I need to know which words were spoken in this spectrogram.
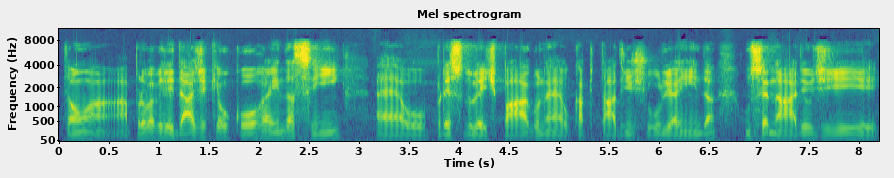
Então, a, a probabilidade é que ocorra ainda assim é, o preço do leite pago, né, o captado em julho ainda, um cenário de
